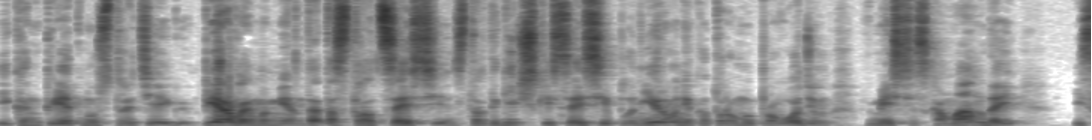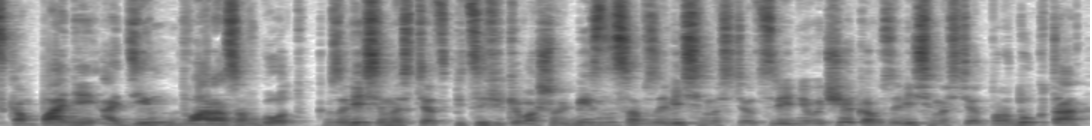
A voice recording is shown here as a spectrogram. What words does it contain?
и конкретную стратегию. Первый момент это страцессии, стратегические сессии планирования, которые мы проводим вместе с командой из компании один-два раза в год. В зависимости от специфики вашего бизнеса, в зависимости от среднего чека, в зависимости от продукта,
